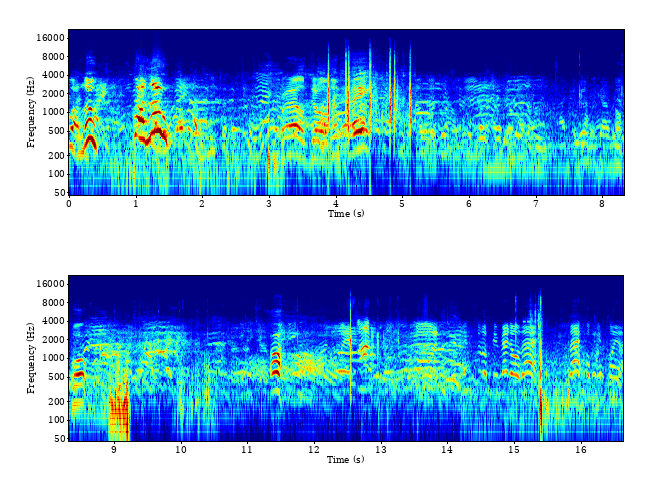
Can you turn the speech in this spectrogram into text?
Go on, Lou! Go on, Lou! Well done. Hey. Off up. Up in red over there. There, fucking player.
